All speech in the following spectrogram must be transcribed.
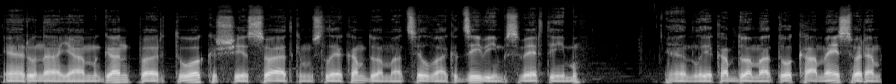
Runājām gan par to, ka šie svētki mums liek apdomāt cilvēka dzīvības vērtību, liek apdomāt to, kā mēs varam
